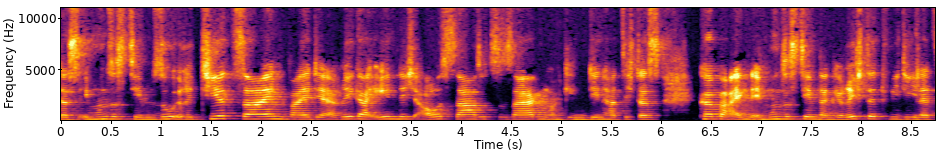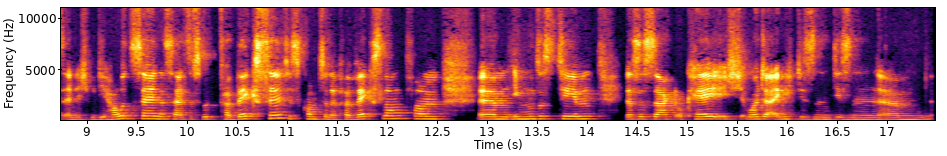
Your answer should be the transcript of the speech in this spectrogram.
das Immunsystem so irritiert sein, weil der Erreger ähnlich aussah sozusagen und gegen den hat sich das körpereigene Immunsystem dann gerichtet, wie die letztendlich wie die Hautzellen. Das heißt, es wird verwechselt, es kommt zu einer Verwechslung vom ähm, Immunsystem, dass es sagt okay, ich wollte eigentlich diesen, diesen, ähm,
